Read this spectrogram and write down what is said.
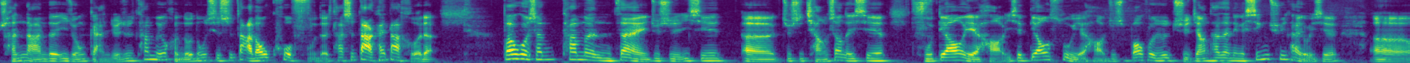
传达的一种感觉，就是他们有很多东西是大刀阔斧的，它是大开大合的。包括像他们在就是一些呃，就是墙上的一些浮雕也好，一些雕塑也好，就是包括说曲江，它在那个新区，它有一些呃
